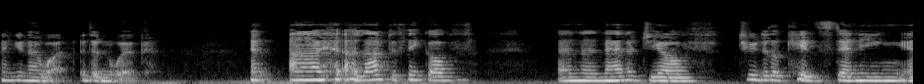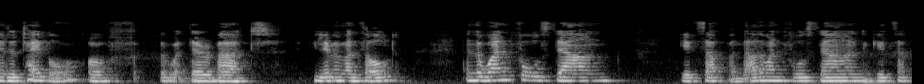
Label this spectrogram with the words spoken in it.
and you know what? It didn't work. And I, I like to think of an analogy of two little kids standing at a table of what they're about 11 months old, and the one falls down, gets up, and the other one falls down and gets up.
